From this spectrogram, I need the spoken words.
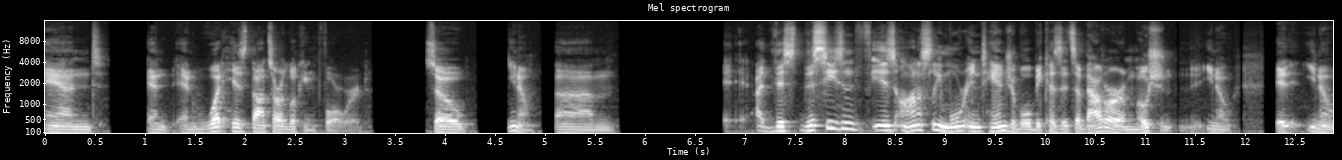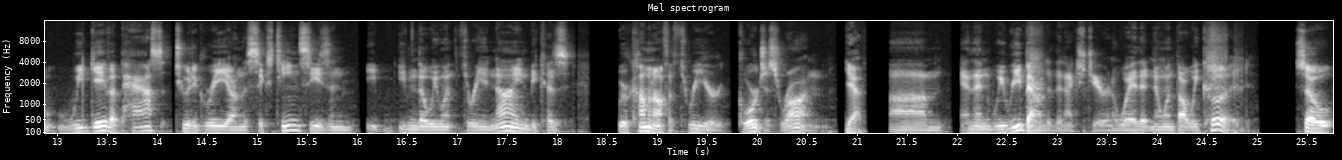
and and and what his thoughts are looking forward. So you know, um, this this season is honestly more intangible because it's about our emotion. You know, it you know we gave a pass to a degree on the 16 season, even though we went three and nine because we were coming off a three year gorgeous run. Yeah. Um, and then we rebounded the next year in a way that no one thought we could. So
